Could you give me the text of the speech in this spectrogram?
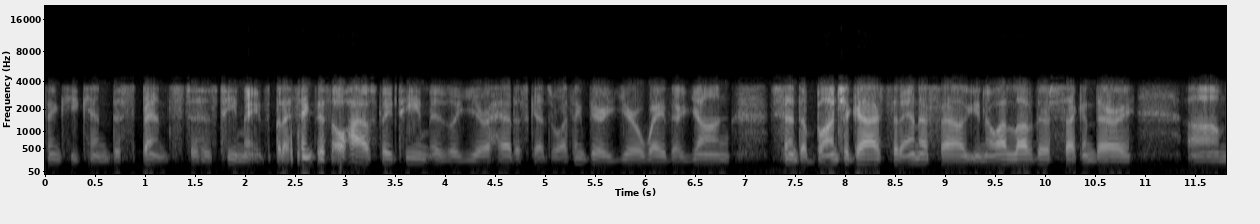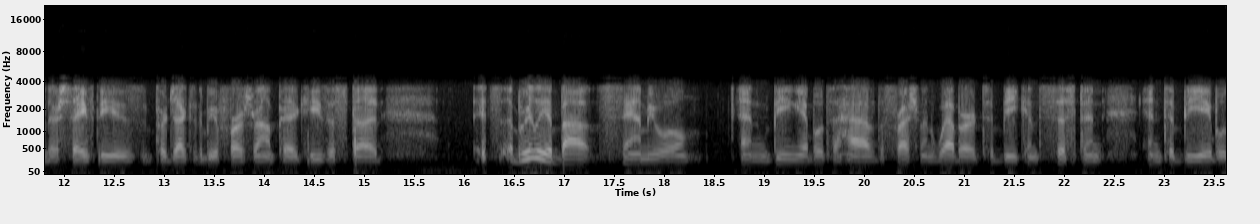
think he can dispense to his teammates. But I think this Ohio State team is a year ahead of schedule. I think they're a year away. They're young, sent a bunch of guys to the NFL. You know, I love their secondary. Um, their safety is projected to be a first round pick. He's a stud. It's really about Samuel and being able to have the freshman Weber to be consistent and to be able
